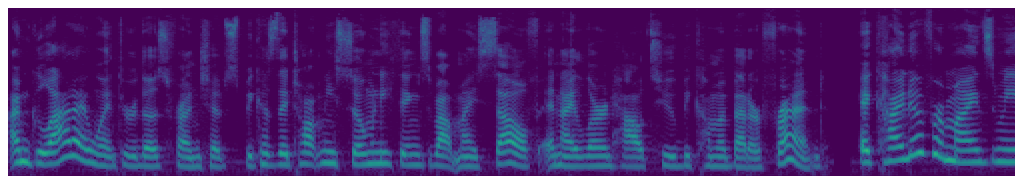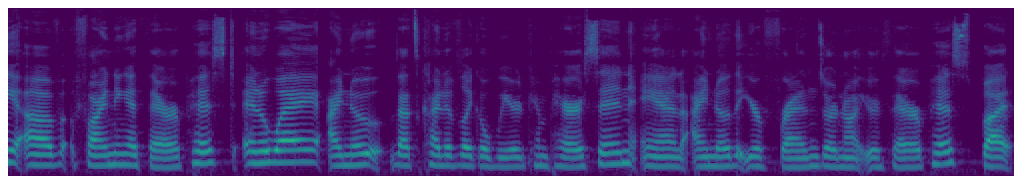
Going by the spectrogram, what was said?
I'm glad I went through those friendships because they taught me so many things about myself and I learned how to become a better friend. It kind of reminds me of finding a therapist in a way. I know that's kind of like a weird comparison, and I know that your friends are not your therapist, but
